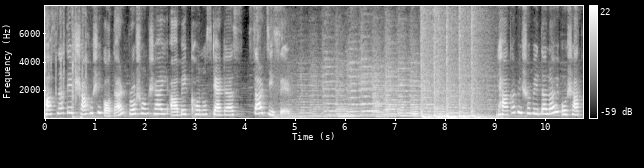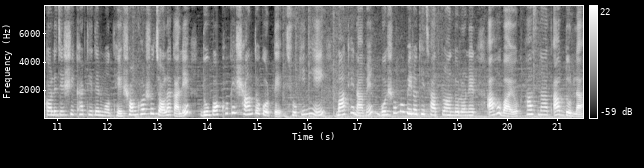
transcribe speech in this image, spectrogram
হাসনাতের সাহসিকতার প্রশংসায় আবেগঘন স্ট্যাটাস সার্জিসের ঢাকা বিশ্ববিদ্যালয় ও সাত কলেজের শিক্ষার্থীদের মধ্যে সংঘর্ষ চলাকালে দুপক্ষকে শান্ত করতে ঝুঁকি নিয়েই মাঠে নামেন বৈষম্য বিরোধী ছাত্র আন্দোলনের আহ্বায়ক হাসনাত আবদুল্লাহ।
